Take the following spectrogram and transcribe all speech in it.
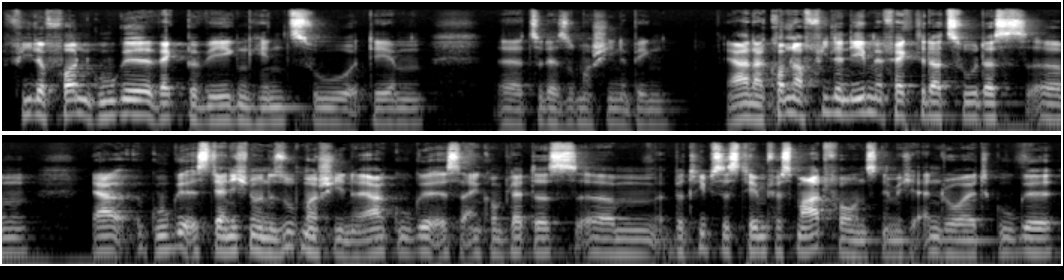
viele von Google wegbewegen hin zu dem äh, zu der Suchmaschine Bing. Ja, da kommen noch viele Nebeneffekte dazu, dass ähm, ja, Google ist ja nicht nur eine Suchmaschine. Ja, Google ist ein komplettes ähm, Betriebssystem für Smartphones, nämlich Android. Google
